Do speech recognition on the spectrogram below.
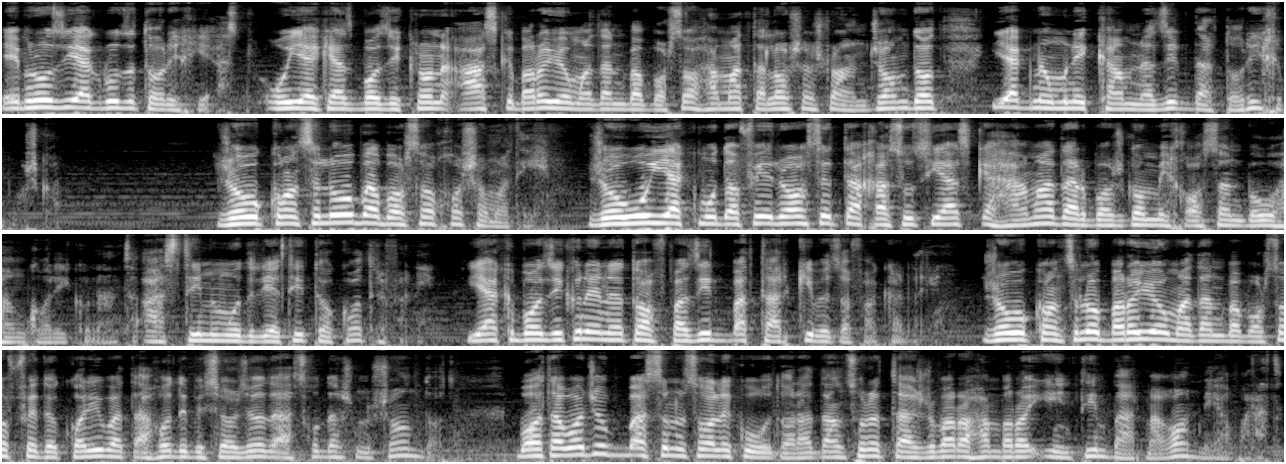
امروز یک روز تاریخی است. او یکی از بازیکنان است که برای آمدن به بارسا همه تلاشش را انجام داد. یک نمونه کم نظیر در تاریخ باشگاه. ژائو کانسلو به بارسا خوش آمدی. ژائو یک مدافع راست تخصصی است که همه در باشگاه می‌خواستند با او همکاری کنند. از تیم مدیریتی تا کادر فنی. یک بازیکن انعطاف پذیر به ترکیب اضافه کرده ایم. ژائو کانسلو برای آمدن به بارسا فداکاری و تعهد بسیار زیاد از خودش نشان داد. با توجه به سن سال که او دارد عنصر تجربه را هم برای این تیم برمغان میآورد.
